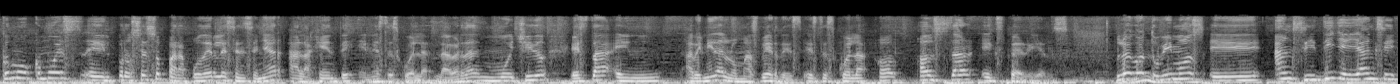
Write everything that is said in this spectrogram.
cómo, cómo es el proceso para poderles enseñar a la gente en esta escuela. La verdad, muy chido. Está en Avenida Lomas Verdes, esta escuela All, All Star Experience. Luego Mm. tuvimos eh, Anxi, DJ Anxi.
